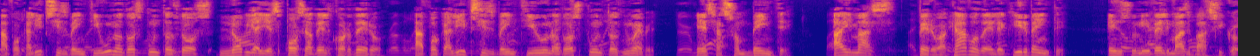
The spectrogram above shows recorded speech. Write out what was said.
Apocalipsis 21 2.2, Novia y esposa del Cordero, Apocalipsis 21 2.9. Esas son 20. Hay más, pero acabo de elegir 20. En su nivel más básico.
